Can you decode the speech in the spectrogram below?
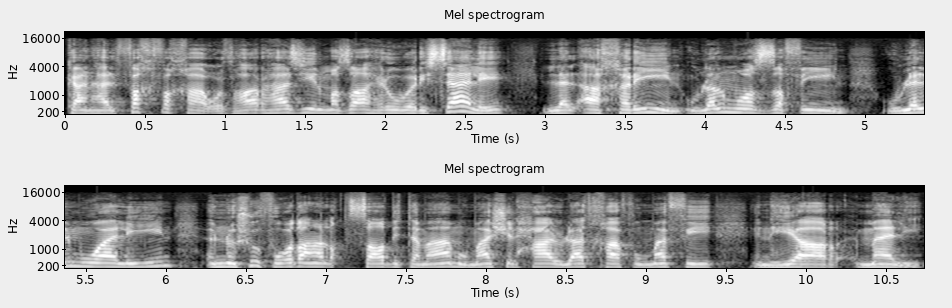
كان هالفخفخة وإظهار هذه المظاهر هو رساله للآخرين وللموظفين وللموالين إنه شوفوا وضعنا الاقتصادي تمام وماشي الحال ولا تخافوا ما في انهيار مالي.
